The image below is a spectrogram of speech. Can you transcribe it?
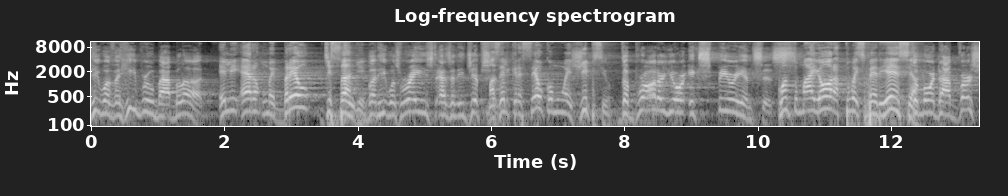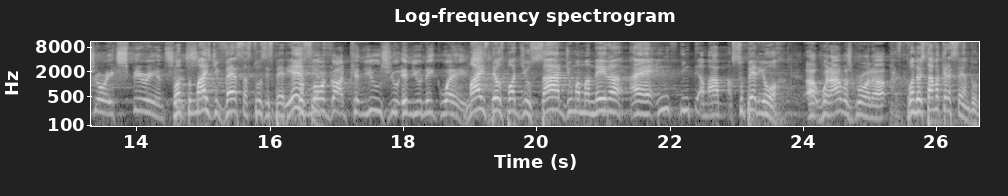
He was a Hebrew by blood, Ele era um hebreu de sangue, but he was raised as an Egyptian. mas ele cresceu como um egípcio. The broader your experiences, Quanto maior a tua experiência, the more diverse your experiences, quanto mais diversas tuas the experiências, more God can use you in unique ways. mais Deus pode te usar de uma maneira eh, in- in- superior. Uh, when I was growing up, Quando eu estava crescendo,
